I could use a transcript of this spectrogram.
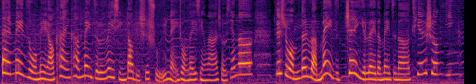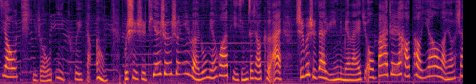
带妹子，我们也要看一看妹子的类型到底是属于哪一种类型啦。首先呢，就是我们的软妹子这一类的妹子呢，天生阴娇体柔易推倒，嗯，不是，是天生声音软如棉花，体型娇小可爱，时不时在语音里面来一句“欧巴，这人好讨厌哦，老要杀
